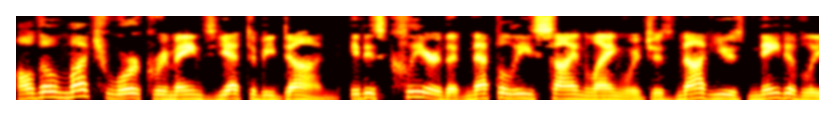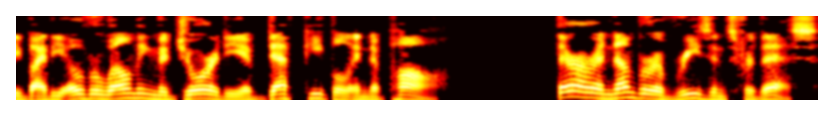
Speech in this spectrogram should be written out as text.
Although much work remains yet to be done, it is clear that Nepalese Sign Language is not used natively by the overwhelming majority of deaf people in Nepal. There are a number of reasons for this.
